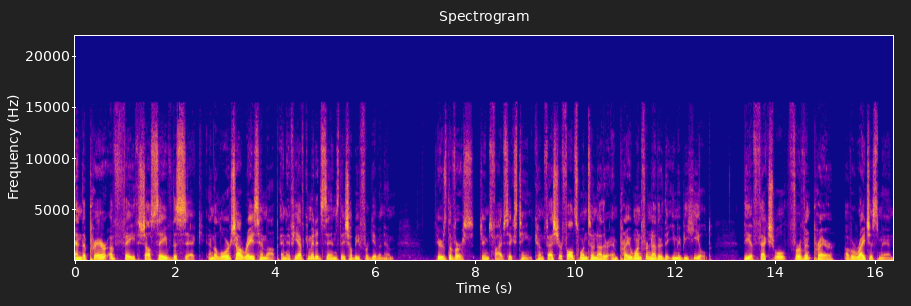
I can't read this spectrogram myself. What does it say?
And the prayer of faith shall save the sick, and the Lord shall raise him up, and if he have committed sins, they shall be forgiven him. Here's the verse, James 5:16. Confess your faults one to another and pray one for another that you may be healed. The effectual fervent prayer of a righteous man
